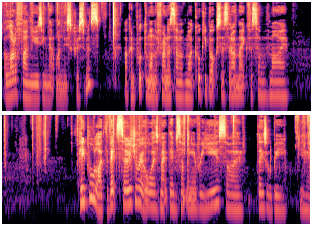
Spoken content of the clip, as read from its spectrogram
a lot of fun using that one this Christmas. I can put them on the front of some of my cookie boxes that I make for some of my people, like the vet surgery, always make them something every year. So these will be, yeah,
